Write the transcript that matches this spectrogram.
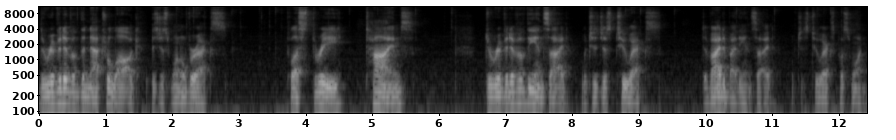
Derivative of the natural log is just 1 over x plus 3 times derivative of the inside, which is just 2x, divided by the inside, which is 2x plus 1,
